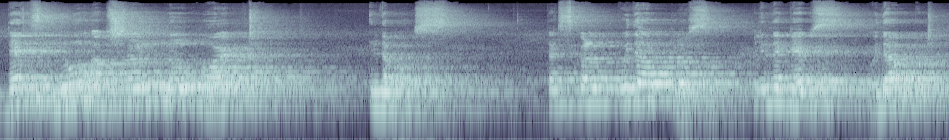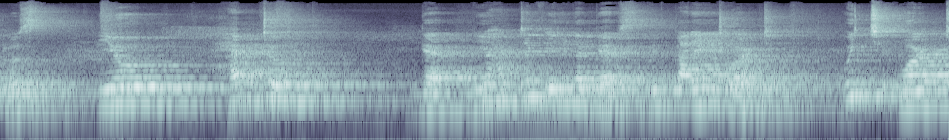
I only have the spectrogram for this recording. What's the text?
There is no option, no word in the box. that is called without. Fill in the gaps without close. You have to. You have to fill in the gaps with correct word. Which word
